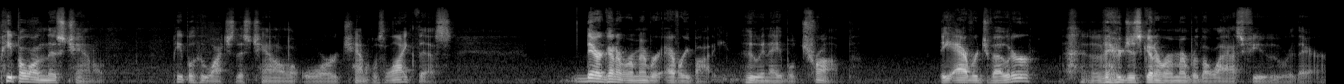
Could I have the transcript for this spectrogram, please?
people on this channel, people who watch this channel or channels like this, they're going to remember everybody who enabled Trump. The average voter, they're just going to remember the last few who were there.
